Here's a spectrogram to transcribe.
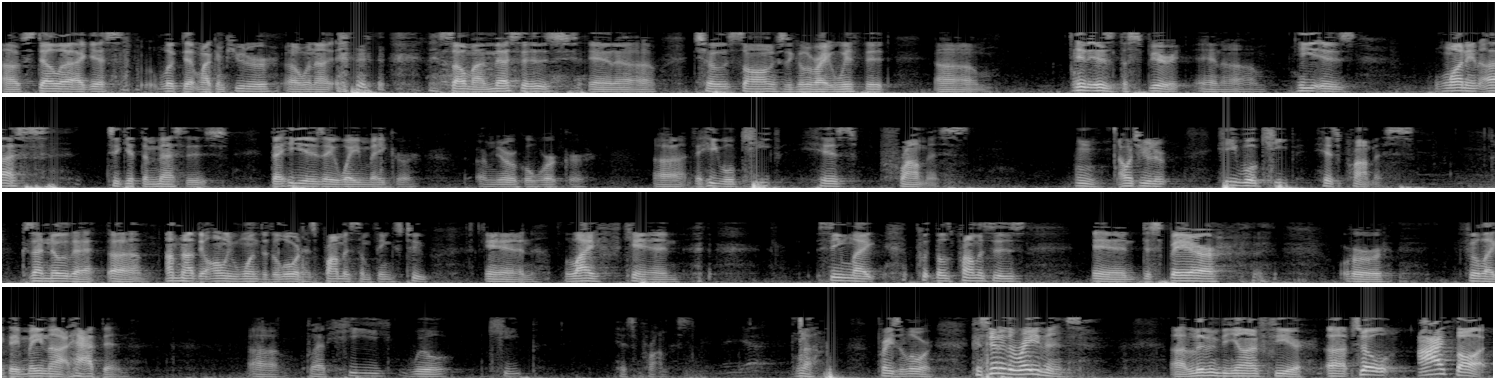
uh, Stella, I guess, looked at my computer uh, when I saw my message and uh, chose songs to go right with it. Um, it is the Spirit, and um, He is wanting us to get the message that He is a waymaker, a miracle worker, uh, that He will keep His promise. Mm, I want you to, He will keep his promise. Because I know that uh, I'm not the only one that the Lord has promised some things to. And life can seem like put those promises in despair or feel like they may not happen. Uh, but He will keep His promise. Ah, praise the Lord. Consider the ravens uh, living beyond fear. Uh, so I thought,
